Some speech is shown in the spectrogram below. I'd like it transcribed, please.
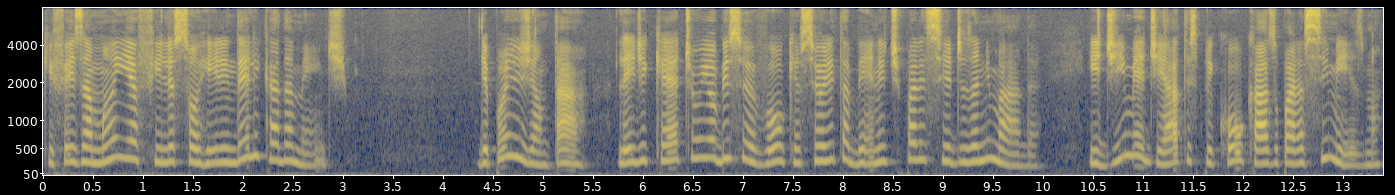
que fez a mãe e a filha sorrirem delicadamente. Depois de jantar, Lady Catherine observou que a senhorita Bennet parecia desanimada e de imediato explicou o caso para si mesma,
